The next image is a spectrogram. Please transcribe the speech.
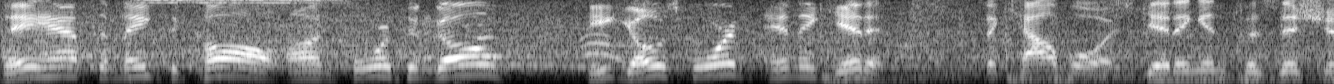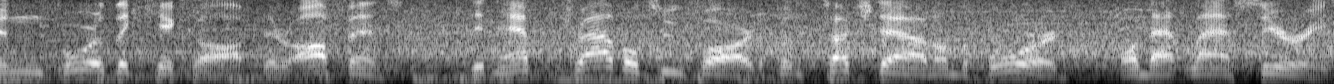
they have to make the call on fourth and goal. He goes for it, and they get it. The Cowboys getting in position for the kickoff. Their offense didn't have to travel too far to put a touchdown on the board on that last series.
